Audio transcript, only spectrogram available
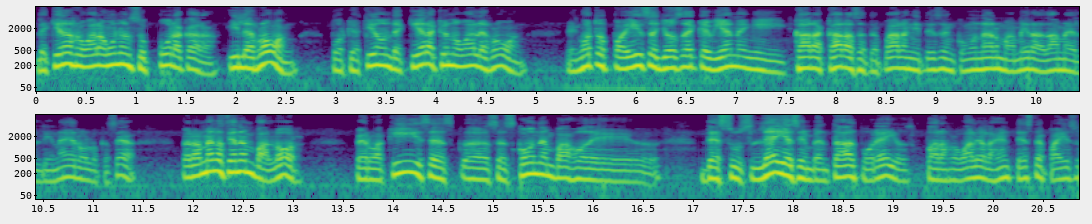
le quieren robar a uno en su pura cara y le roban porque aquí donde quiera que uno va le roban. En otros países yo sé que vienen y cara a cara se te paran y te dicen con un arma, mira, dame el dinero, lo que sea. Pero al menos tienen valor. Pero aquí se, eh, se esconden bajo de, de, sus leyes inventadas por ellos para robarle a la gente. Este país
